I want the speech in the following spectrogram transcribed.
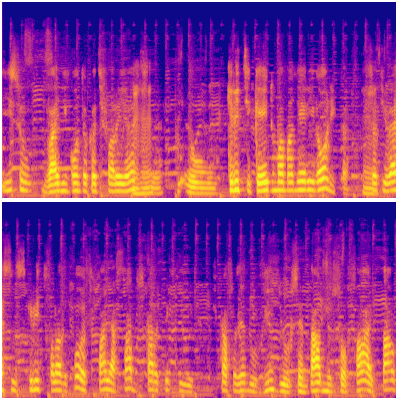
isso vai de encontro ao que eu te falei antes, uhum. né? Eu critiquei de uma maneira irônica. Uhum. Se eu tivesse escrito falando, pô, palhaçada, os caras têm que ficar fazendo vídeo sentado no sofá e tal,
